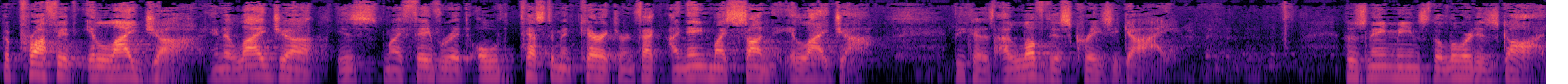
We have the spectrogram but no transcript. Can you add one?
the prophet Elijah. And Elijah is my favorite Old Testament character. In fact, I named my son Elijah because I love this crazy guy whose name means the Lord is God.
